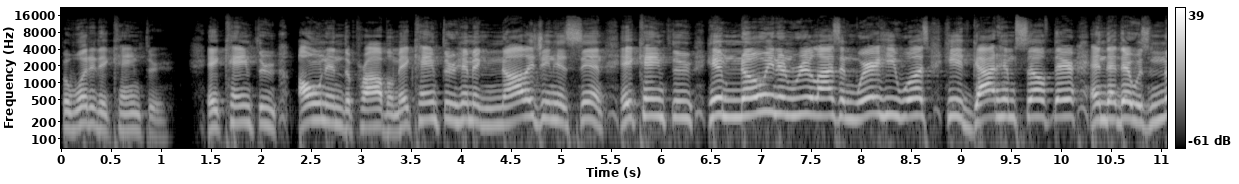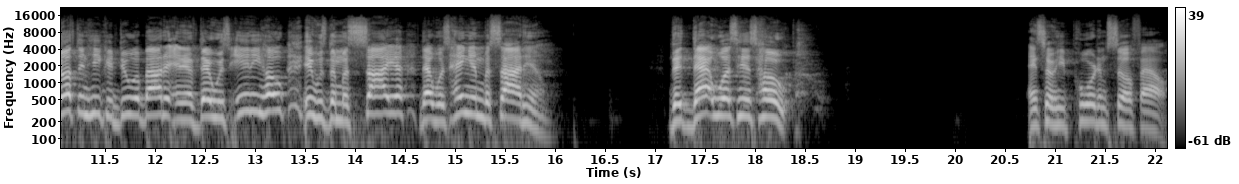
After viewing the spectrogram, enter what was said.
But what did it came through? It came through owning the problem. It came through him acknowledging his sin. It came through him knowing and realizing where he was. He had got himself there and that there was nothing he could do about it. And if there was any hope, it was the Messiah that was hanging beside him. That that was his hope. And so he poured himself out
